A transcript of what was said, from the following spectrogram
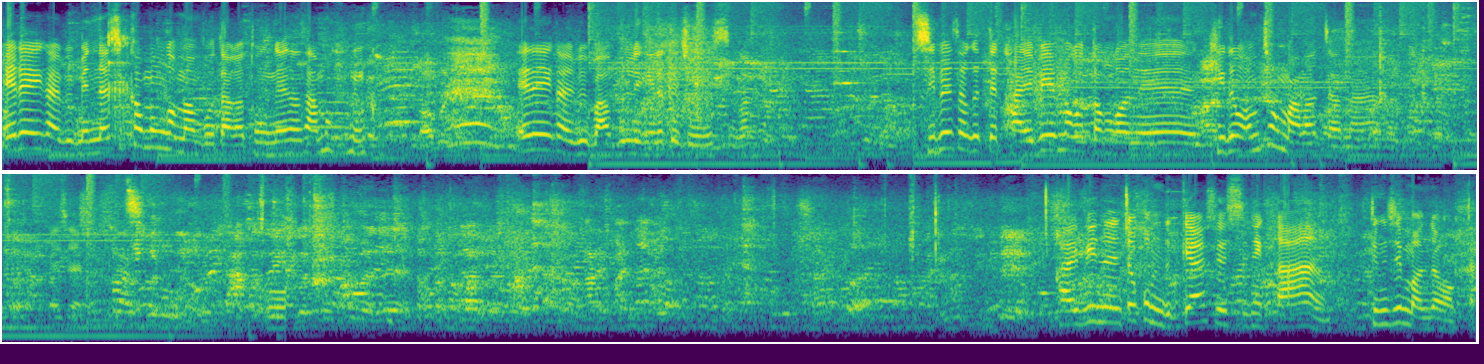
LA 갈비 맨날 시커먼 것만 보다가 동네에서 사 먹는 거. LA 갈비 마블링 이렇게 좋을 수가. 집에서 그때 갈비 해 먹었던 거는 기름 엄청 많았잖아. 갈비는 조금 늦게 할 수 있으니까 등심 먼저 먹자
